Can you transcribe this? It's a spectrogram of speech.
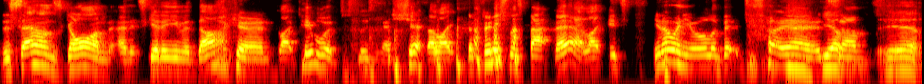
the sound's gone and it's getting even darker. And like people were just losing their shit. They're like, the finish was back there. Like it's, you know, when you're all a bit, so yeah, it's, yep. um, yeah,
